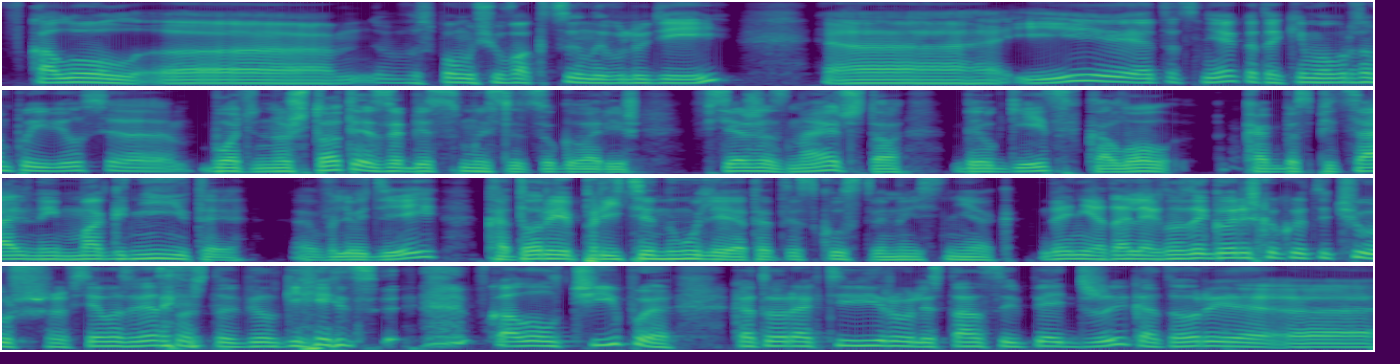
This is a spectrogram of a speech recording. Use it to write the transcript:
вколол э, с помощью вакцины в людей. Э, и этот снег таким образом появился Боже, ну что ты за бессмыслицу говоришь? Все же знают, что Билл Гейтс вколол как бы специальные магниты в людей, которые притянули этот искусственный снег. Да нет, Олег, ну ты говоришь какую-то чушь. Всем известно, что Билл Гейтс вколол чипы, которые активировали станции 5G, которые э,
